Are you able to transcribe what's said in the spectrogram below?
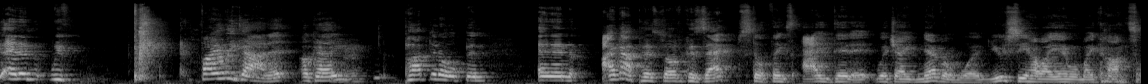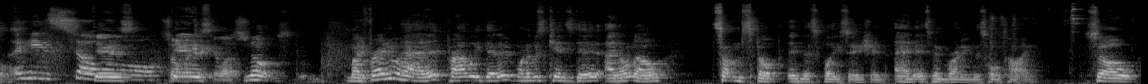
and then we finally got it, okay? Mm-hmm. Popped it open, and then I got pissed off because Zach still thinks I did it, which I never would. You see how I am with my consoles. He's so. There's, So there's meticulous. no. My friend who had it probably did it. One of his kids did. I don't know. Something spilt in this PlayStation, and it's been running this whole time. So,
